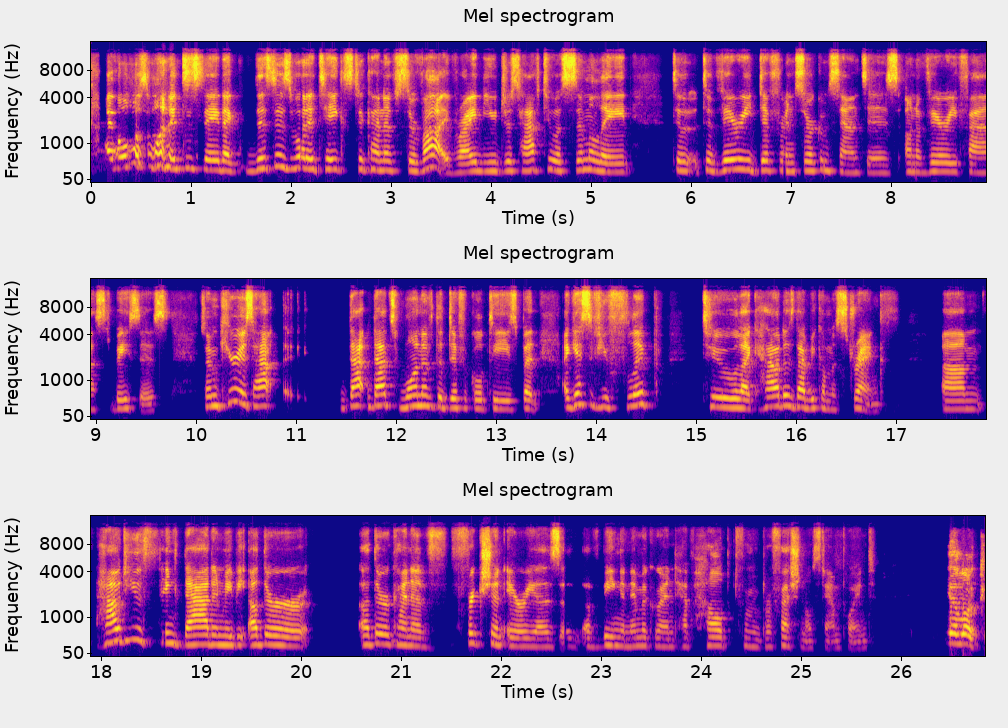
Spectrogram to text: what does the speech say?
I almost wanted to say like this is what it takes to kind of survive, right? You just have to assimilate to to very different circumstances on a very fast basis. So I'm curious how that that's one of the difficulties, but I guess if you flip to like how does that become a strength? Um, how do you think that and maybe other other kind of friction areas of, of being an immigrant have helped from a professional standpoint? Yeah, look,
